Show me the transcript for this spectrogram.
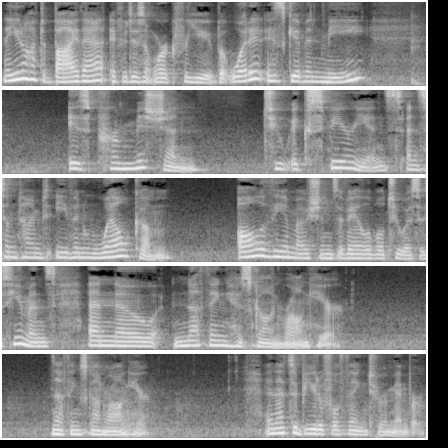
Now, you don't have to buy that if it doesn't work for you, but what it has given me is permission to experience and sometimes even welcome all of the emotions available to us as humans and know nothing has gone wrong here. Nothing's gone wrong here. And that's a beautiful thing to remember.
